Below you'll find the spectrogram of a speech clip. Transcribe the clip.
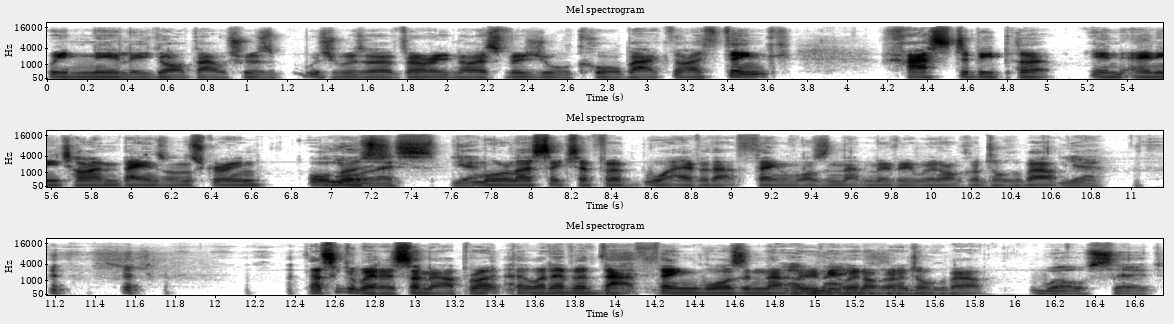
We nearly got that, which was which was a very nice visual callback that I think has to be put in any time Bane's on screen, almost More or less, yeah. more or less, except for whatever that thing was in that movie we're not going to talk about. Yeah. That's a good way to sum it up, right? That whatever that thing was in that movie we're not going to talk about. Well said.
